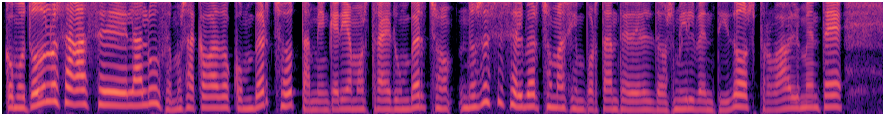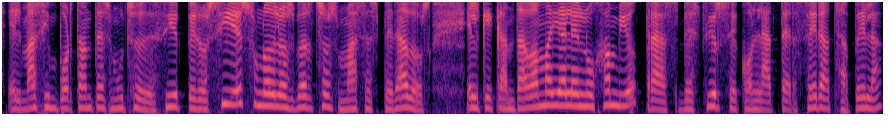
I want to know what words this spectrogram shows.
Como todos los hágase la luz, hemos acabado con Bercho, también queríamos traer un Bercho. No sé si es el Bercho más importante del 2022, probablemente el más importante es mucho decir, pero sí es uno de los Berchos más esperados, el que cantaba Mayalen Lujambio tras vestirse con la tercera chapela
